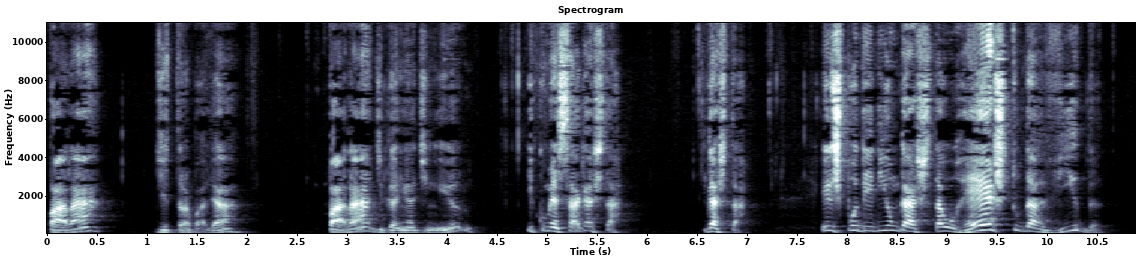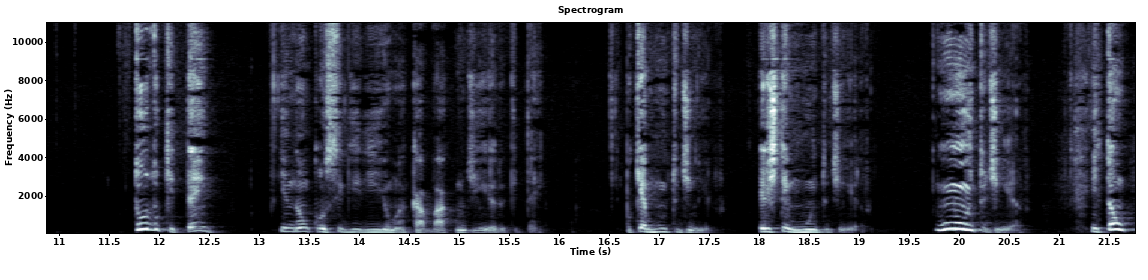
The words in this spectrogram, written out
parar de trabalhar, parar de ganhar dinheiro e começar a gastar. Gastar. Eles poderiam gastar o resto da vida, tudo que tem, e não conseguiriam acabar com o dinheiro que tem. Porque é muito dinheiro. Eles têm muito dinheiro. Muito dinheiro. Então,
